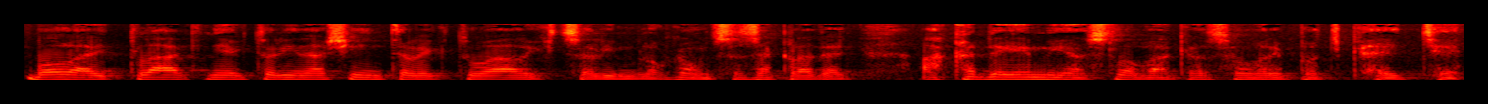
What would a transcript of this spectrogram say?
bol aj tlak, niektorí naši intelektuáli chceli dokonca zakladať Akadémia Slováka. Som hovoril, počkajte,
